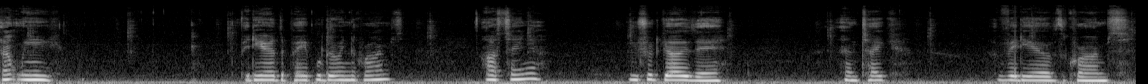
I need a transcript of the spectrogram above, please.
Can't we video the people doing the crimes? asked Senior. You should go there and take a video of the crimes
